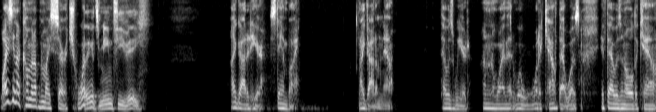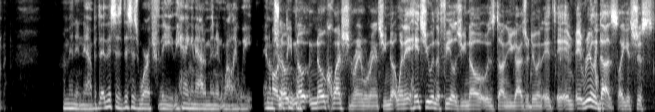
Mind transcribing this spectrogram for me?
Why is he not coming up in my search? What? I think it's meme TV. I got it here. Stand by. I got him now. That was weird. I don't know why that what, what account that was. If that was an old account, I'm in it now. But th- this is this is worth the the hanging out a minute while I wait. And I'm oh, sure no, people. no, no question, Ramble Rants. You know, when it hits you in the fields, you know it was done. You guys are doing it. It, it really oh. does. Like it's just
